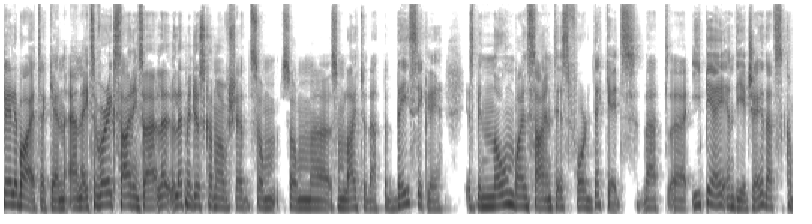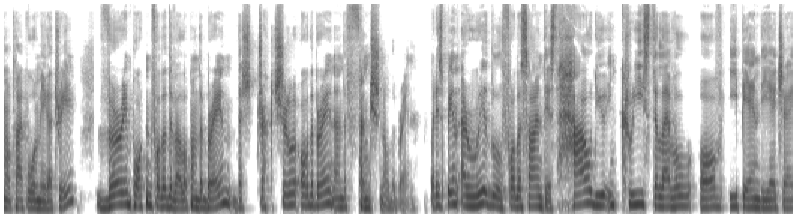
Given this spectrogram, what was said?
Clearly biotech and, and it's a very exciting so uh, let, let me just kind of shed some some uh, some light to that. But basically it's been known by scientists for decades that uh, EPA and DHA that's kind of type of omega-3 very important for the development of the brain the structure of the brain and the function of the brain. But it's been a riddle for the scientists. How do you increase the level of EPA and DHA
